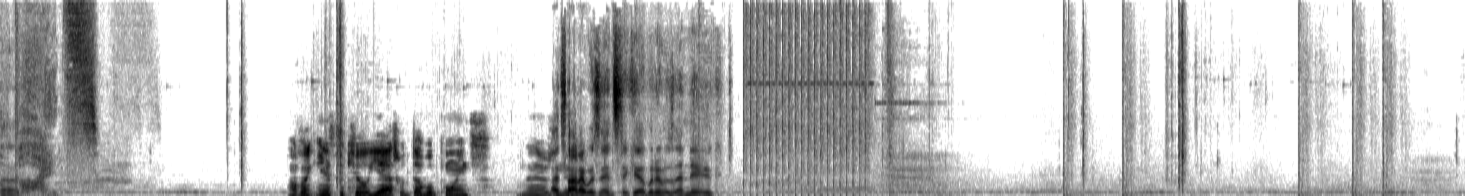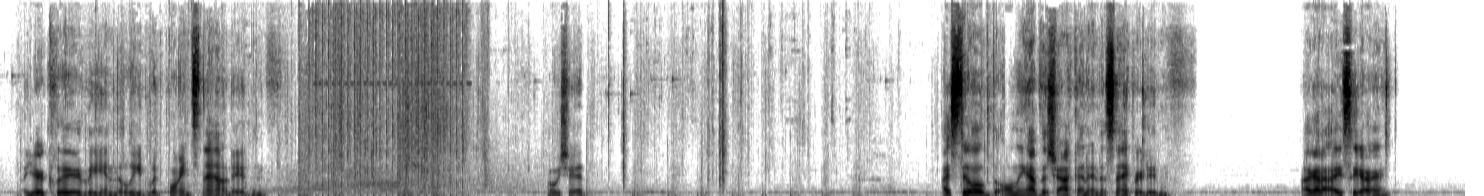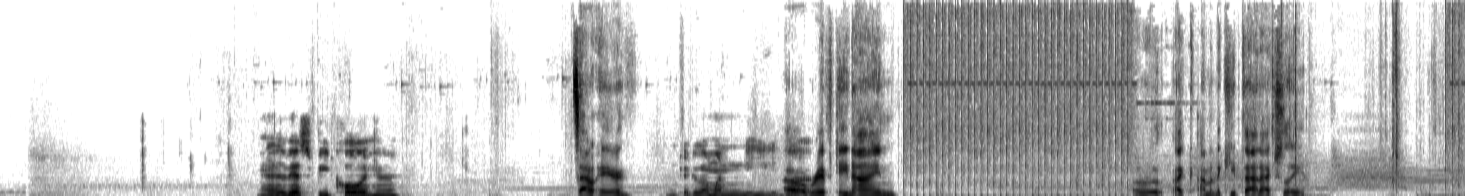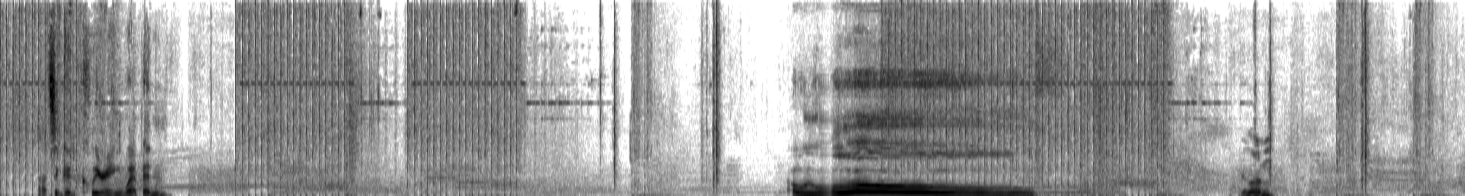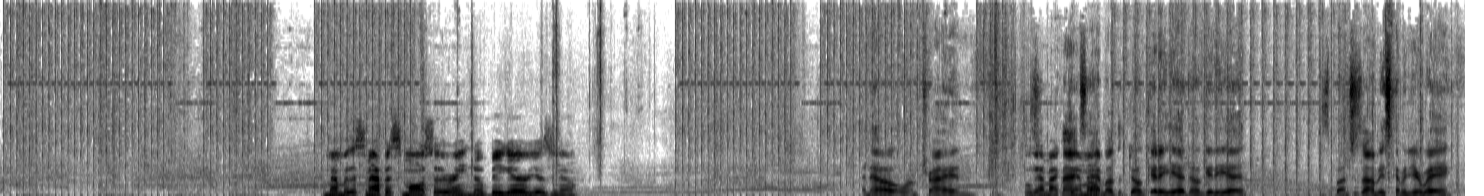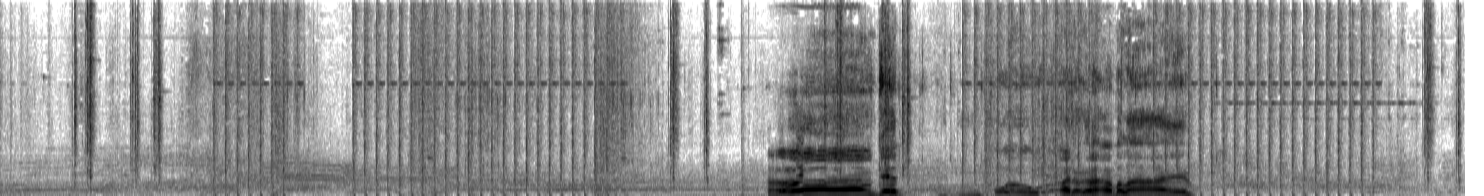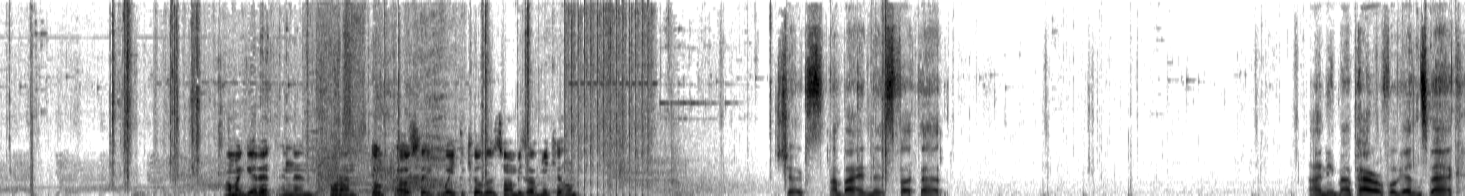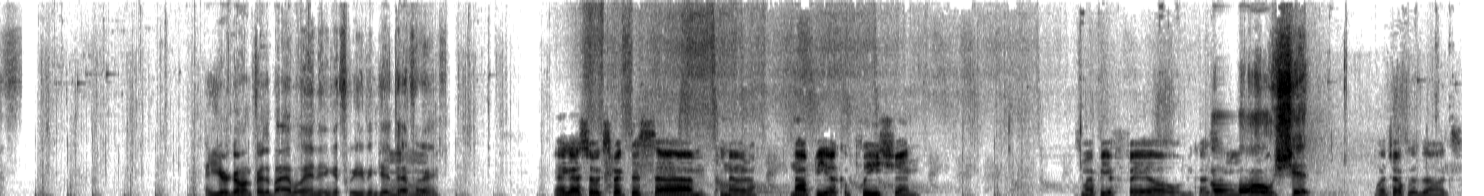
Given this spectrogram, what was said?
I was like insta kill, yes, with double points. And then there's I thought it was insta kill, but it was a nuke. Well, you're clearly in the lead with points now, dude. Oh shit. I still only have the shotgun and a sniper, dude. I got an ICR. And do we have speed cola here? It's out here. Okay, because I'm gonna need. Oh, that. Rifty 9. Oh, I, I'm going to keep that actually. That's a good clearing weapon. Oh, Reloading. Remember, this map is small, so there ain't no big areas, you know. I know. I'm trying. We got max, Max ammo. ammo. Don't get it yet. Don't get it yet. There's a bunch of zombies coming your way. Oh, I'm dead. Whoa. I don't know how I'm alive. I'm gonna get it, and then hold on. Don't. Oh, say wait to kill those zombies. Let me kill them. Jokes. I'm buying this. Fuck that. I need my powerful guns back. And you're going for the buyable ending if we even get that Mhm. far. Yeah, guys. So expect this, um, you know, not be a completion. It's might be a fail because I Oh, mean, oh shit! watch out for the dogs.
